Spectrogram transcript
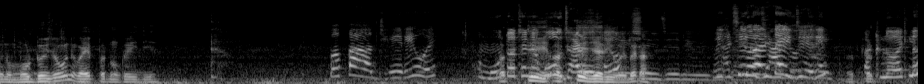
એનું મોઢું જોવું ને વાઇપરનું કહી દે. પપ્પા ઝેરી હોય. મોટો અતિ અતિ ઝેરી હોય. બેટા. વીછી ગટાઈ ઝેરી. આટલો એટલો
